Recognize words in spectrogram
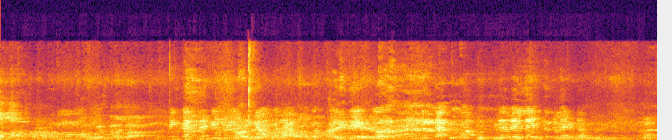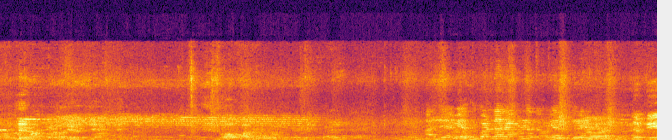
इंशाल्लाह అదేమి ఎత్తుకుంటానే ఉండదు చెప్పి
